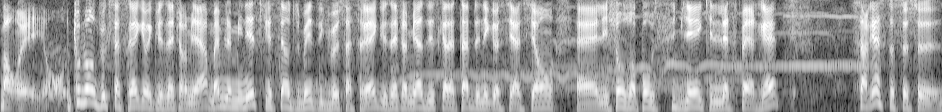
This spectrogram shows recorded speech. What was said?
Bon, euh, tout le monde veut que ça se règle avec les infirmières. Même le ministre Christian Dubé dit qu'il veut que ça se règle. Les infirmières disent qu'à la table de négociation, euh, les choses vont pas aussi bien qu'ils l'espéraient. Ça reste ce, ce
